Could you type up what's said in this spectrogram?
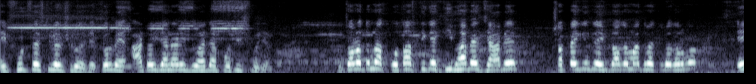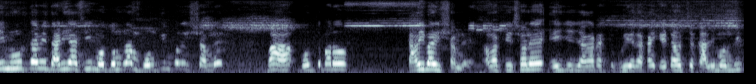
এই ফুড ফেস্টিভ্যাল শুরু হয়েছে। চলবে আটই জানুয়ারি দু হাজার পঁচিশ পর্যন্ত। তো চলো তোমরা কোথা থেকে কীভাবে যাবে, সবটাই কিন্তু এই ব্লগের মাধ্যমে তুলে ধরবো। এই মুহূর্তে আমি দাঁড়িয়ে আছি মধ্যমগ্রাম বঙ্কিমপল্লির সামনে বা বলতে পারো কালীবাড়ির সামনে। আমার পেছনে এই যে জায়গাটা একটু ঘুরিয়ে দেখাই, এটা হচ্ছে কালী মন্দির।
